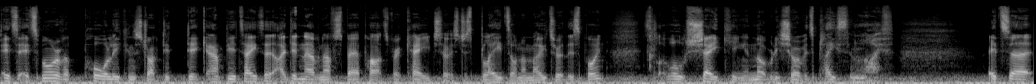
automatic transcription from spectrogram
It's it's more of a poorly constructed dick amputator. I didn't have enough spare parts for a cage, so it's just blades on a motor at this point. It's like all shaking and not really sure of its place in life. It's uh,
